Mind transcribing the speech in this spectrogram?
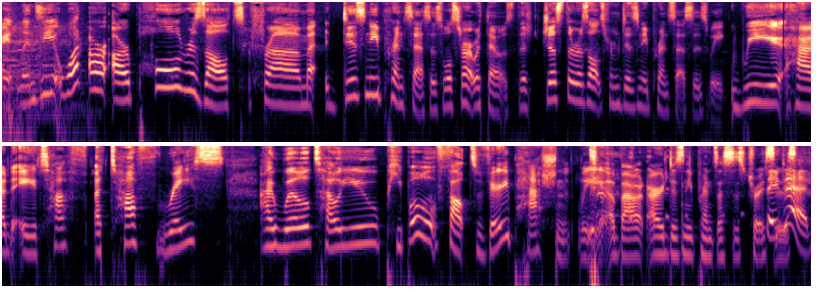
Right, Lindsay, what are our poll results from Disney princesses? We'll start with those. The, just the results from Disney princesses week. We had a tough a tough race. I will tell you, people felt very passionately about our Disney princesses choices. They did.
